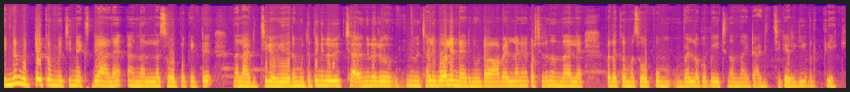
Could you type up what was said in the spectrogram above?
പിന്നെ മുറ്റമൊക്കെ വെച്ച് നെക്സ്റ്റ് ഡേ ആണ് നല്ല സോപ്പൊക്കെ ഇട്ട് നല്ല അടിച്ച് കഴുകിയത് മുറ്റത്ത് ഇങ്ങനെ ഒരു ഇങ്ങനെ ഒരു ചളി പോലെ ഉണ്ടായിരുന്നു കേട്ടോ ആ വെള്ളം ഇങ്ങനെ കുറച്ച് നേരം നിന്നതല്ലേ. അപ്പോൾ അതൊക്കെ അമ്മ സോപ്പും വെള്ളമൊക്കെ ഉപയോഗിച്ച് നന്നായിട്ട് അടിച്ച് കഴുകി വൃത്തിയാക്കി.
